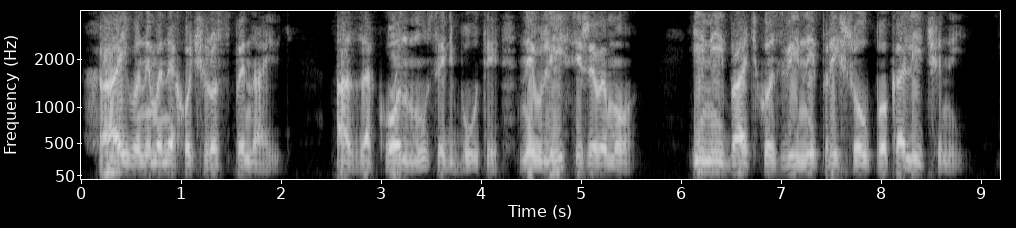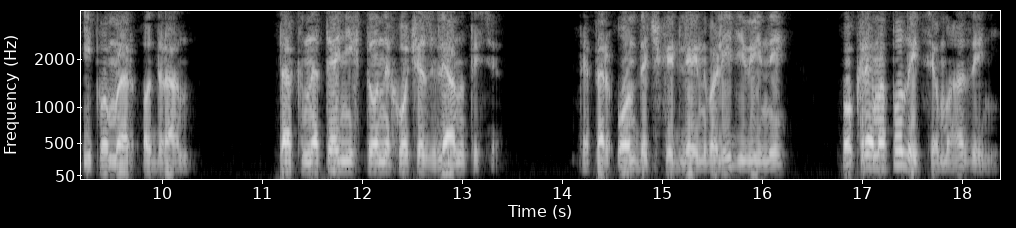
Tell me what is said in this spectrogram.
Хай вони мене хоч розпинають, а закон мусить бути, не в лісі живемо. І мій батько з війни прийшов покалічений і помер од ран. Так на те ніхто не хоче зглянутися. Тепер ондечки для інвалідів війни окрема полиця в магазині.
